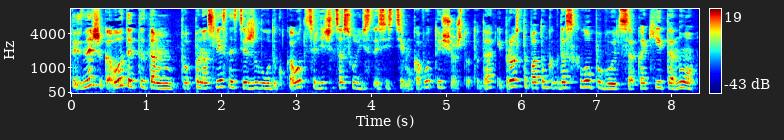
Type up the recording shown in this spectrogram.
То есть, знаешь, у кого-то это там по наследственности желудок, у кого-то сердечно-сосудистая система, у кого-то еще что-то, да. И просто потом, когда схлопываются какие-то, ну,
